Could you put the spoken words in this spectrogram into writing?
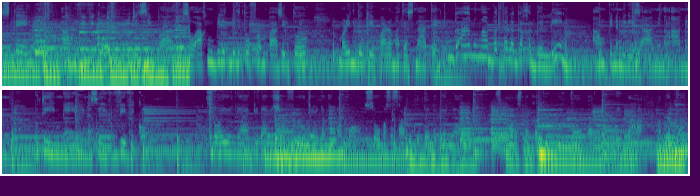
Este, ang Vivico Emergency Bag. So, aking bilit-bilit to from Pasig to Marinduque para matest natin kung gaano nga ba talaga kagaling ang pinamigay sa amin ng aming butihing mayor na si Vivico. So ayun nga, ginamit siyang floater ng anak ko. So masasabi ko talaga na sa oras ng kagipitan at pag may baha, magagamit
